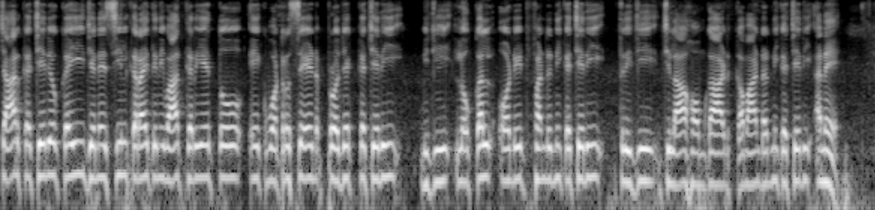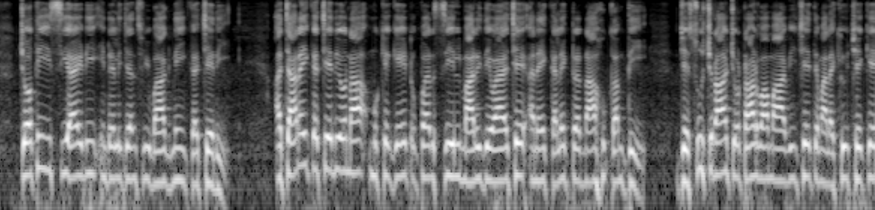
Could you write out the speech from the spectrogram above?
ચાર કચેરીઓ કઈ જેને સીલ કરાય તેની વાત કરીએ તો એક વોટરશેડ પ્રોજેક્ટ કચેરી બીજી લોકલ ઓડિટ ફંડની કચેરી, ત્રીજી જિલ્લા હોમગાર્ડ કમાન્ડરની કચેરી અને ચોથી સીઆઈડી ઇન્ટેલિજન્સ વિભાગની કચેરી. આ ચારેય કચેરીઓના મુખ્ય ગેટ ઉપર સીલ મારી દેવાયા છે અને કલેક્ટરના હુકમથી જે સૂચના ચોંટાડવામાં આવી છે તેમાં લખ્યું છે કે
